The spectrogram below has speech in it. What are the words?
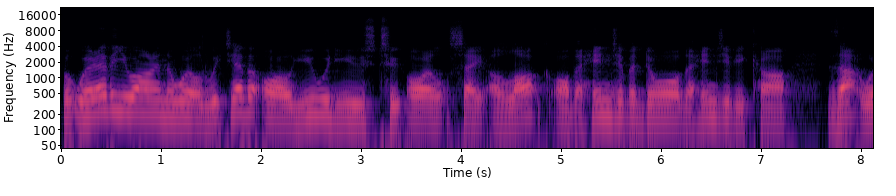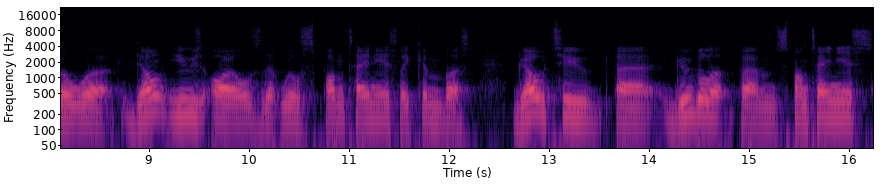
But wherever you are in the world, whichever oil you would use to oil, say, a lock or the hinge of a door, the hinge of your car, that will work. Don't use oils that will spontaneously combust. Go to uh, Google up um, spontaneous,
